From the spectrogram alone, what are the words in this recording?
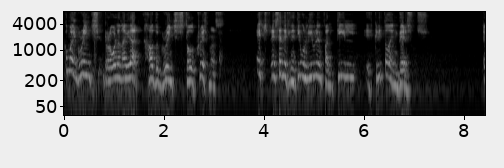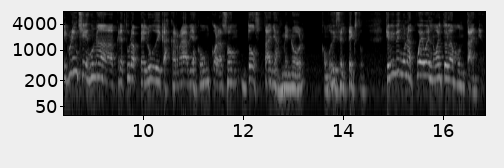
Como el Grinch robó la Navidad, How the Grinch Stole Christmas, es, en definitiva un libro infantil escrito en versos. El Grinch es una criatura peluda y cascarrabias con un corazón dos tallas menor, como dice el texto, que vive en una cueva en lo alto de la montaña,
